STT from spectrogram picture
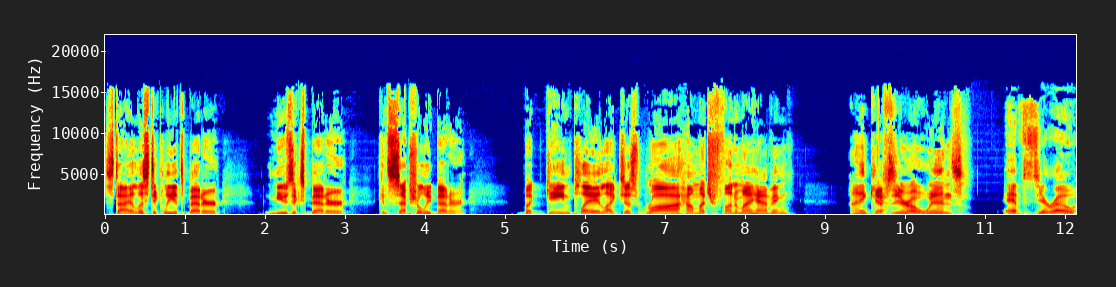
stylistically it's better music's better conceptually better but gameplay like just raw how much fun am i having i think f-zero wins F Zero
